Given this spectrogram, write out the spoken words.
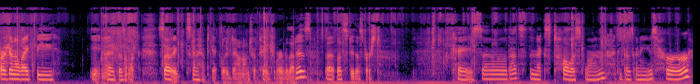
are going to like be, it doesn't work. So it's going to have to get glued down onto a page, wherever that is. But let's do this first. Okay, so that's the next tallest one. I think I was going to use her.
